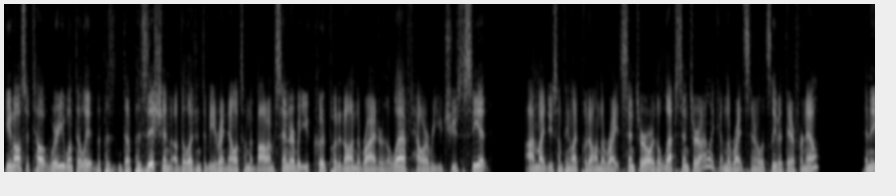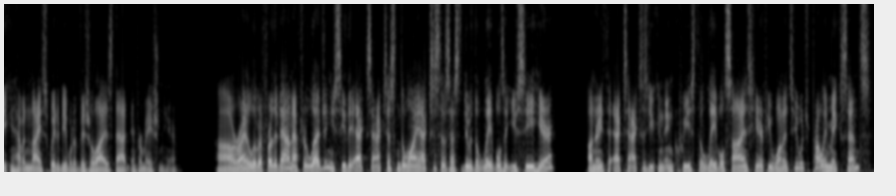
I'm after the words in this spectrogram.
You can also tell it where you want the, the, the position of the legend to be. Right now it's on the bottom center, but you could put it on the right or the left, however you choose to see it. I might do something like put it on the right center or the left center. I like it on the right center. Let's leave it there for now. And then you can have a nice way to be able to visualize that information here. All right, a little bit further down, after legend, you see the x-axis and the y-axis. This has to do with the labels that you see here. Underneath the x-axis, you can increase the label size here if you wanted to, which probably makes sense.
